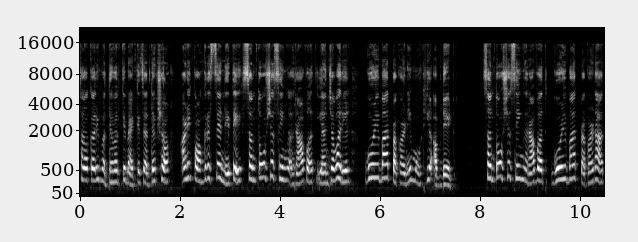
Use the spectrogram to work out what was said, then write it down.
सहकारी मध्यवर्ती बँकेचे अध्यक्ष आणि काँग्रेसचे नेते संतोष सिंग रावत यांच्यावरील गोळीबार प्रकरणी मोठी अपडेट. संतोष सिंग रावत गोळीबार प्रकरणात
